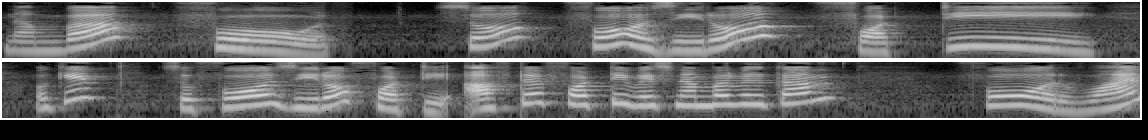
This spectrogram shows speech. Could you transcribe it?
Number 4. So 4 0 40. Okay. So 4 0 40. After 40 which number will come? 4 1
